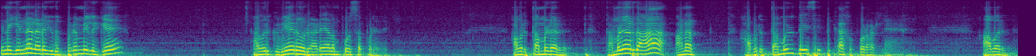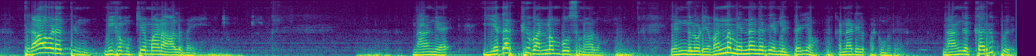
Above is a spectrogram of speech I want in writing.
இன்னைக்கு என்ன நடக்குது? பிரமிழுக்கு அவருக்கு வேறொரு அடையாளம் பூசப்படுது. அவர் தமிழர். தமிழர் தான் ஆனால் அவர் தமிழ் தேசியத்துக்காக போராடல. அவர் திராவிடத்தின் மிக முக்கியமான ஆளுமை. நாங்கள் எதற்கு வண்ணம் பூசினாலும் எங்களுடைய வண்ணம் என்னங்கிறது எங்களுக்கு தெரியும் கண்ணாடியில் பார்க்கும்போது. நாங்கள் கருப்பு.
